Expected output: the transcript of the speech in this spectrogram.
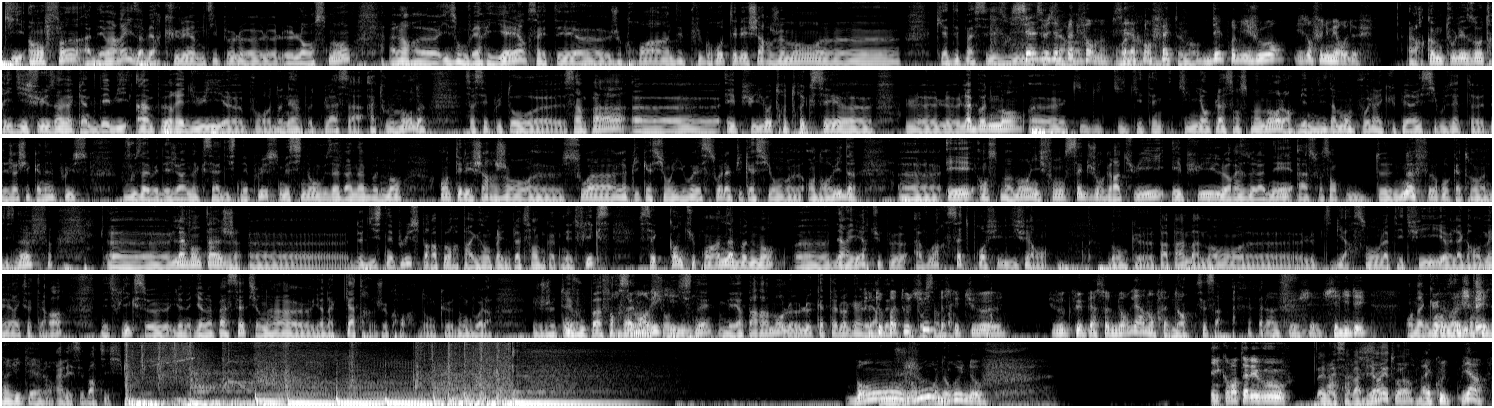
qui enfin a démarré. Ils avaient reculé un petit peu le, le- le lancement. Alors euh, ils ont ouvert hier. Ça a été, euh, je crois, un des plus gros téléchargements euh, qui a dépassé Zoom. C'est la deuxième plateforme. C'est-à-dire Voilà, qu'en fait, dès le premier jour, ils ont fait numéro 2. Alors comme tous les autres, ils diffusent avec un débit un peu réduit euh, pour donner un peu de place à, tout le monde. Ça c'est plutôt euh, sympa. Euh, et puis l'autre truc c'est l'abonnement qui, qui, est mis en place en ce moment. Alors bien évidemment vous pouvez le récupérer si vous êtes déjà chez Canal+, vous avez déjà un accès à Disney+, mais sinon vous avez un abonnement en téléchargeant soit l'application iOS, soit l'application Android. Et en ce moment, ils font 7 jours gratuits et puis le reste de l'année à 69,99€. Euh, L'avantage euh, de Disney Plus par rapport à par exemple à une plateforme comme Netflix, c'est que quand tu prends un abonnement, euh, derrière tu peux avoir 7 profils différents. Donc papa, maman, le petit garçon, la petite fille, la grand-mère, etc. Netflix, il n'y en, a pas 7, il y en a, y en a 4 je crois. Donc, donc voilà. Jetez-vous pas forcément sur Disney, mais apparemment le, le catalogue a l'air Surtout pas tout de suite, sympa. parce que tu veux, Non. Tu veux que plus personne nous regarde en fait Non, c'est ça. c'est l'idée. On accueille bon, nos on va invités. chercher les invités alors. Allez, c'est parti. Bonjour, Bruno. Bruno. Et comment allez-vous? Eh ben, ça va bien et toi? Bah écoute, bien.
